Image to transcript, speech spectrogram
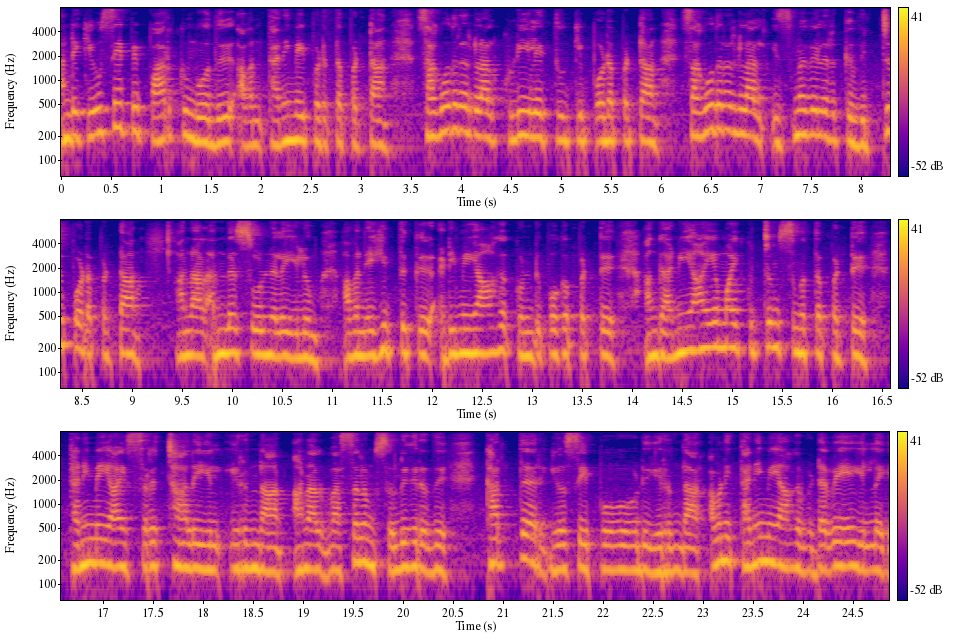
அன்றைக்கு யோசேப்பை பார்க்கும்போது அவன் தனிமைப்படுத்தப்பட்டான். சகோதரர் சகோதரர்களால் குழியிலே தூக்கி போடப்பட்டான். சகோதரர்களால் இஸ்மவேலருக்கு விற்று போடப்பட்டான். ஆனால் அந்த சூழ்நிலையிலும் அவன் எகிப்துக்கு அடிமையாக கொண்டு போகப்பட்டு அங்கு அநியாயமாய் குற்றம் சுமத்தப்பட்டு தனிமையாய் சிறைச்சாலையில் இருந்தான். ஆனால் வசனம் சொல்லுகிறது கர்த்தர் யோசேப்போடு இருந்தார். அவனை தனிமையாக விடவே இல்லை.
